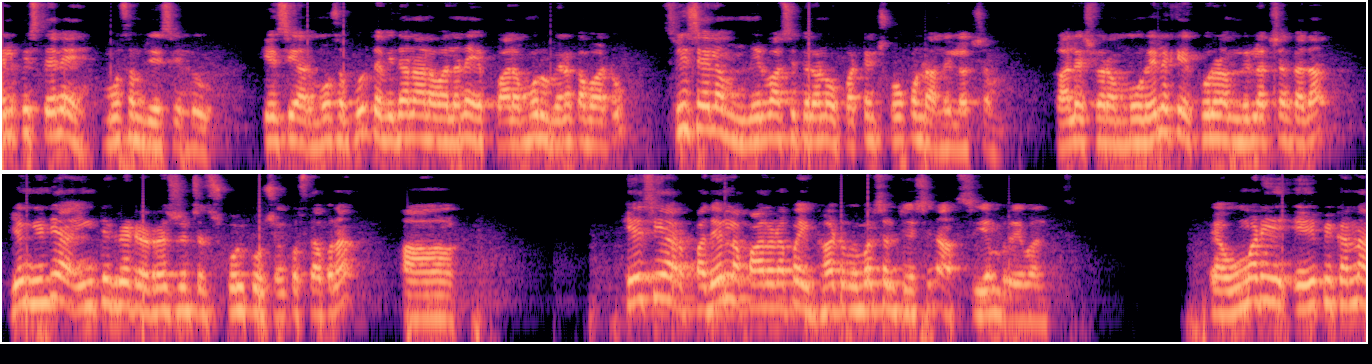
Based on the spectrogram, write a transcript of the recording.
గెలిపిస్తేనే మోసం చేసిండు. కేసీఆర్ మోసపూరిత విధానాల వల్లనే పాలమూరు వెనకబాటు శ్రీశైలం నిర్వాసితులను పట్టించుకోకుండా నిర్లక్ష్యం. కాళేశ్వరం మూడేళ్ళకే కూలడం నిర్లక్ష్యం కదా? యంగ్ ఇండియా ఇంటిగ్రేటెడ్ రెసిడెన్షియల్ స్కూల్కు శంకుస్థాపన. కేసీఆర్ పదేళ్ళ పాలనపై ఘాటు విమర్శలు చేసిన సీఎం రేవంత్. ఉమ్మడి ఏపీ కన్నా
